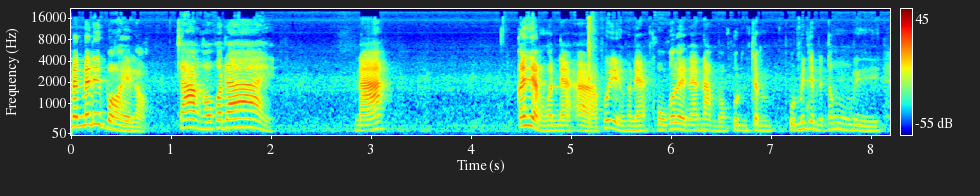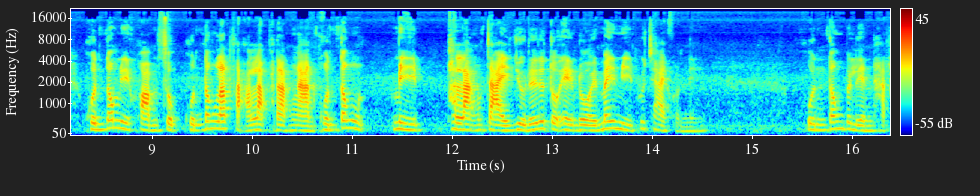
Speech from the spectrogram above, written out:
มันไม่ได้บ่อยหรอก จ้างเขาก็ได้ นะ ก็อย่างวันเนี้ยผู้หญิงคนเนี้ยครูก็เลยแนะนำว่าคุณจำคุณไม่จำเป็นต้องมี คุณต้องมีความสุข คุณต้องรักษาหลักพลังงาน คุณต้องมีพลังใจอยู่ด้วยตัวเองโดย ไม่มีผู้ชายคนนี้ คุณต้องไปเรียนหัด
